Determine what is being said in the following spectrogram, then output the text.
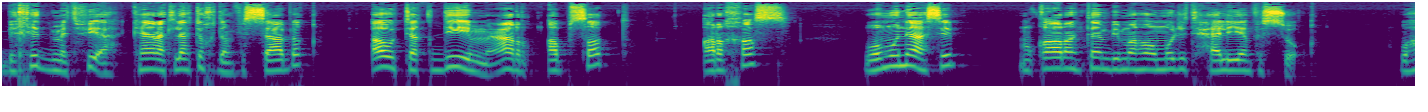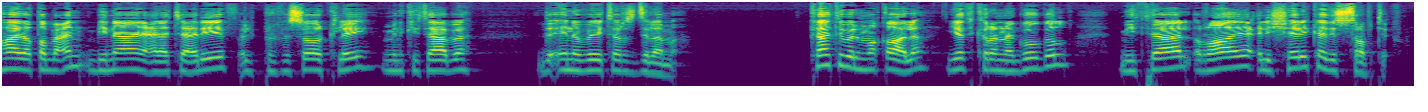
بخدمة فئة كانت لا تخدم في السابق أو تقديم عرض أبسط أرخص ومناسب مقارنة بما هو موجود حاليا في السوق. وهذا طبعا بناء على تعريف البروفيسور كلي من كتابه The Innovator's Dilemma. كاتب المقالة يذكر أن جوجل مثال رائع لشركة disruptive.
